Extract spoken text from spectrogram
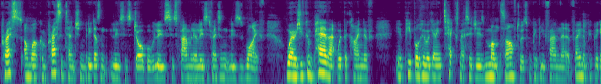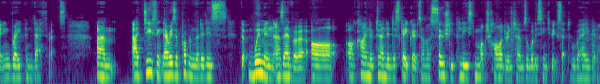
press unwelcome press attention, but he doesn't lose his job or lose his family or lose his friends. Doesn't lose his wife. Whereas you compare that with the kind of you know, people who are getting text messages months afterwards from people who found their phone and people are getting rape and death threats. Um, I do think there is a problem that it is that women, as ever, are are kind of turned into scapegoats and are socially policed much harder in terms of what is seen to be acceptable behaviour.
